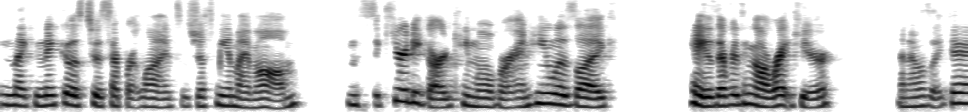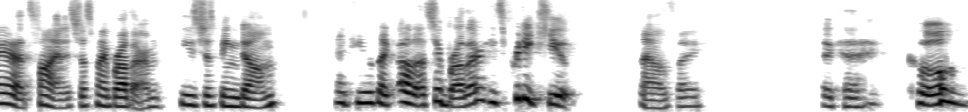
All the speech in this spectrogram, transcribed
like Nick goes to a separate line, so it's just me and my mom. The security guard came over, and he was like, "Hey, is everything all right here?" And I was like, "Yeah, yeah, it's fine. It's just my brother. I'm, he's just being dumb." And he was like, "Oh, that's your brother? He's pretty cute." And I was like, "Okay, cool,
